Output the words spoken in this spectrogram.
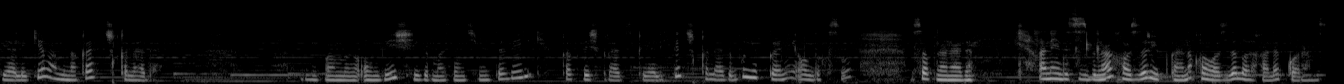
qiyalikka mana bunaqa chiqiladi. Demak mana buni o'n besh yigirma santimetr deylik qirq besh gradus qiyalikda chiqiladi. Bu yubkaning oldi qismi hisoblanadi. Ana endi siz bilan hozir yubkani qog'ozda loyihalab ko'ramiz.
